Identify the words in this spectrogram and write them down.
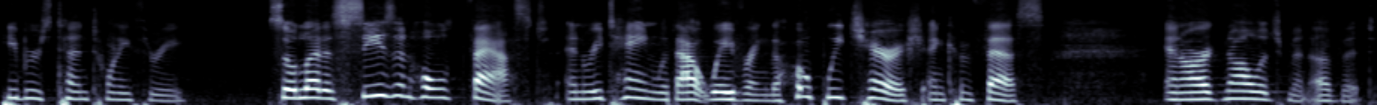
Hebrews 10:23 So let us seize and hold fast and retain without wavering the hope we cherish and confess and our acknowledgement of it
